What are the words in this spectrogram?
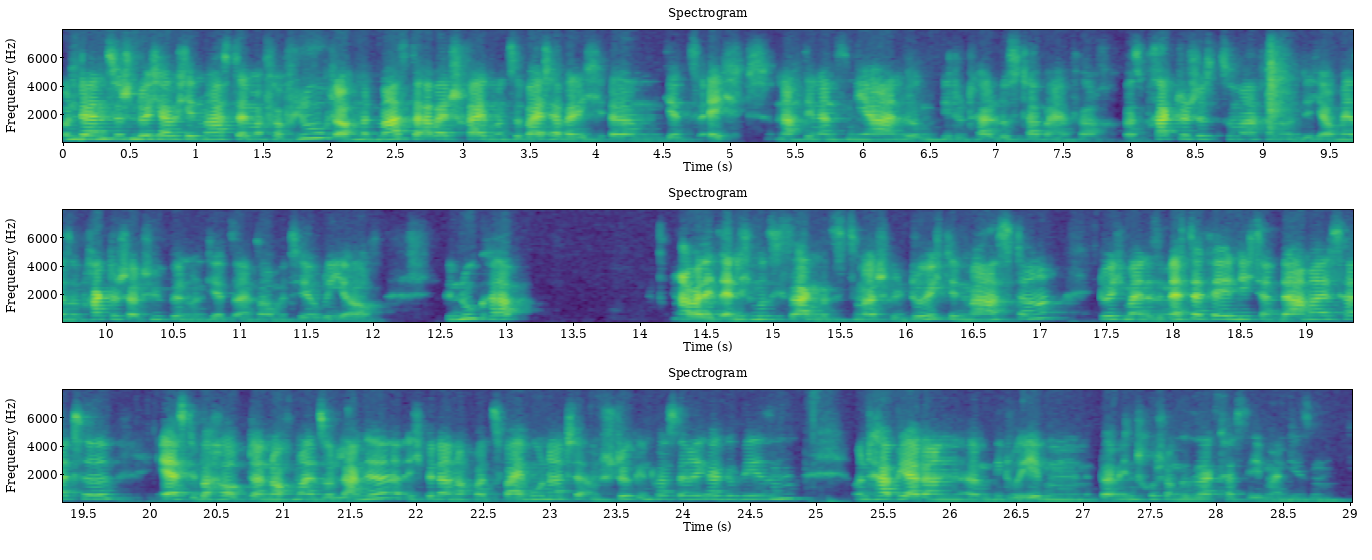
Und dann zwischendurch habe ich den Master immer verflucht, auch mit Masterarbeit schreiben und so weiter, weil ich ähm, jetzt echt nach den ganzen Jahren irgendwie total Lust habe, einfach was Praktisches zu machen und ich auch mehr so ein praktischer Typ bin und jetzt einfach mit Theorie auch genug habe. Aber letztendlich muss ich sagen, dass ich zum Beispiel durch den Master, durch meine Semesterferien, die ich dann damals hatte, erst überhaupt dann nochmal so lange, ich bin dann noch mal zwei Monate am Stück in Costa Rica gewesen und habe ja dann, ähm, wie du eben beim Intro schon gesagt hast, eben an diesem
